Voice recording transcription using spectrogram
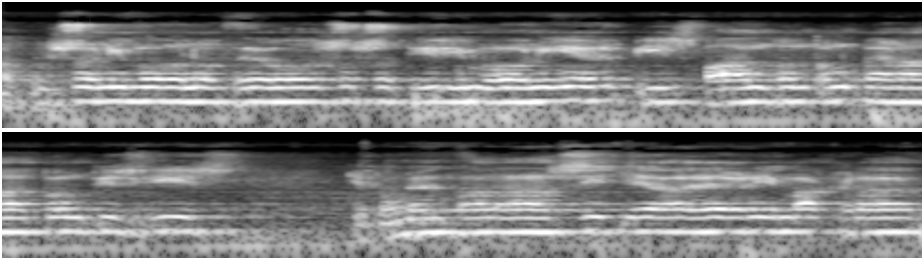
Άκουσον ημών ο Θεός ο σωτήρ ημών η ελπίς πάντων των περάτων της γης και των εν θαλάσσι και αέρι μακρά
